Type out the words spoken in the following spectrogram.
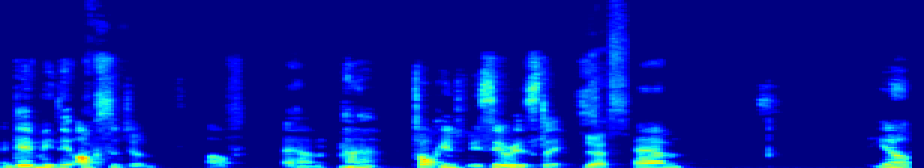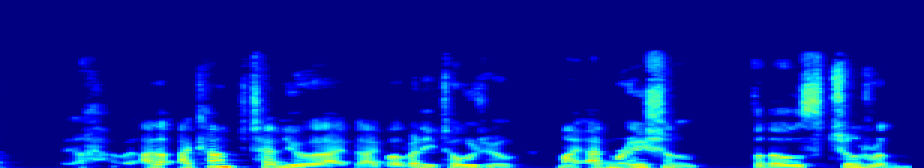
and gave me the oxygen of um, talking to me seriously. Yes. Um, you know, I, I, can't tell you, I, I've already told you, my admiration for those children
